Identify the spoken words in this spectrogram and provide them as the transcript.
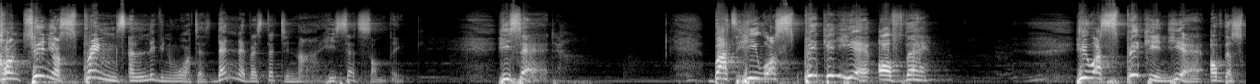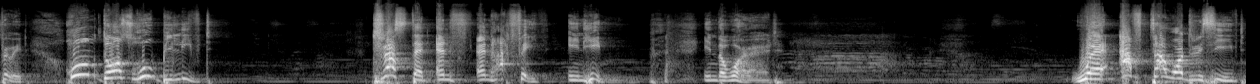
continuous springs and living waters. Then, verse 39, he said something. He said, But he was speaking here of the he was speaking here of the spirit whom those who believed trusted and, and had faith in him in the word were afterward received,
